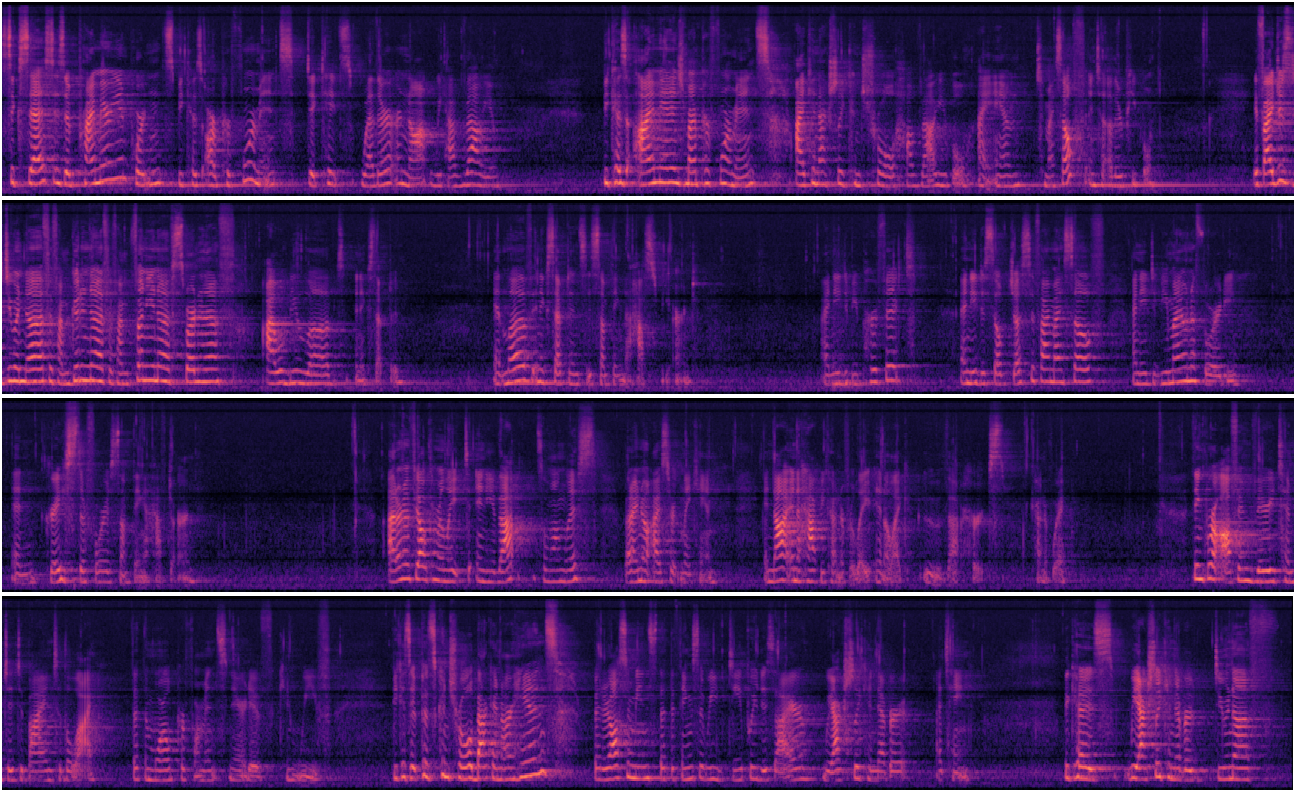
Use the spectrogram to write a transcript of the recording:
Success is of primary importance because our performance dictates whether or not we have value. Because I manage my performance, I can actually control how valuable I am to myself and to other people. If I just do enough, if I'm good enough, if I'm funny enough, smart enough, I will be loved and accepted. And love and acceptance is something that has to be earned. I need to be perfect. I need to self justify myself. I need to be my own authority. And grace, therefore, is something I have to earn. I don't know if y'all can relate to any of that. It's a long list, but I know I certainly can. And not in a happy kind of relate, in a like, ooh, that hurts kind of way. I think we're often very tempted to buy into the lie that the moral performance narrative can weave because it puts control back in our hands, but it also means that the things that we deeply desire, we actually can never attain. Because we actually can never do enough,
